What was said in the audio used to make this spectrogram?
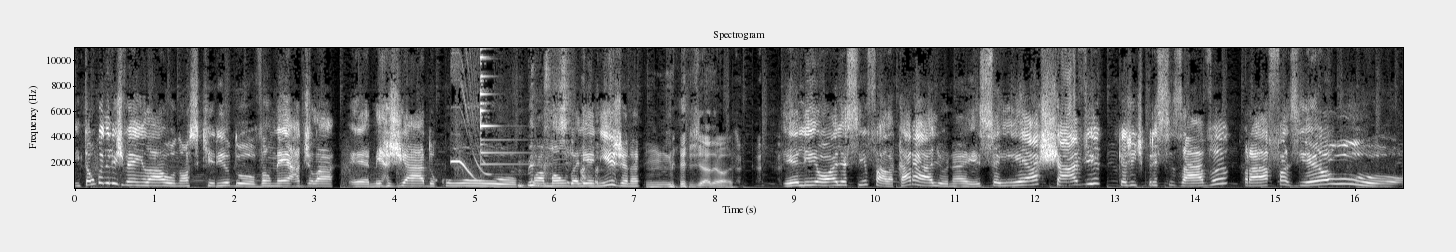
Então, quando eles veem lá o nosso querido Van Merd lá, é, mergeado com, o- com a mão do alienígena, Hum, já é ótimo. ele olha assim e fala: caralho, né? Esse aí é a chave que a gente precisava pra fazer o.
